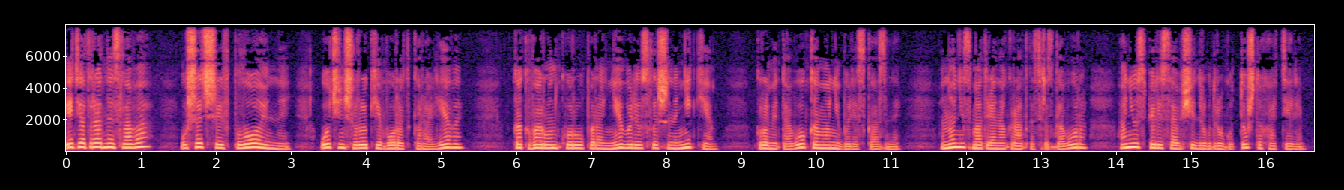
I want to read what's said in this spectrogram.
Эти отрадные слова, ушедшие в плоенный, очень широкий ворот королевы, как воронку рупора, не были услышаны никем, кроме того, кому они были сказаны. Но, несмотря на краткость разговора, они успели сообщить друг другу то, что хотели —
